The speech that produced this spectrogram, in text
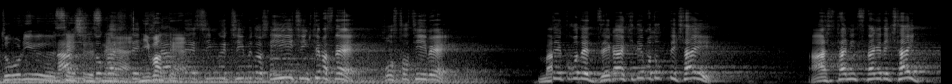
ドリュー選手ですね。とかして2番手。レーシングチームとしていい位置に来てますね。ホストチームまでここで是が非でも取っていきたい。明日につなげていきたい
